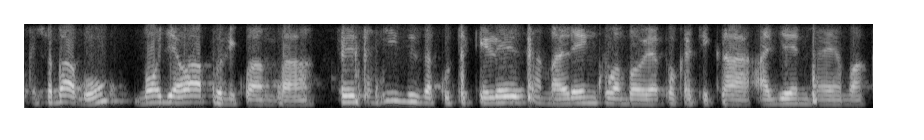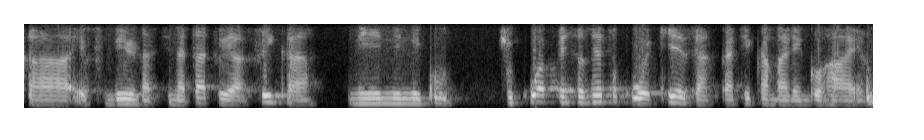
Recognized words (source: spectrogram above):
kwa sababu mojawapo ni kwamba pesa hizi za kutekeleza malengo ambayo yapo katika ajenda ya mwaka elfu mbili na sitini na tatu ya Afrika ni, ni, ni kuchukua pesa zetu kuwekeza katika malengo hayo,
